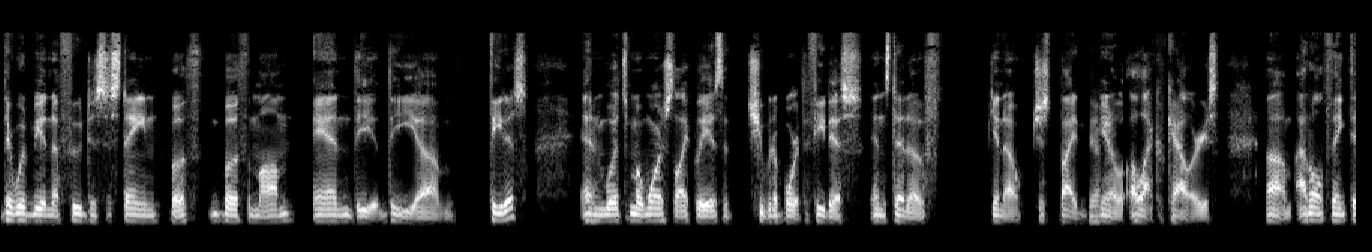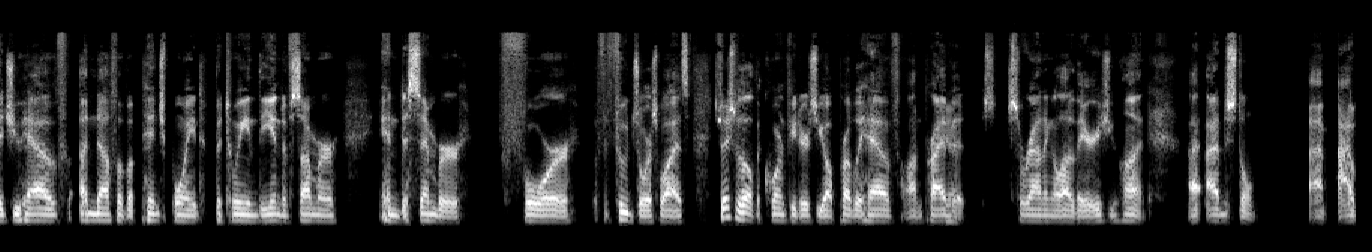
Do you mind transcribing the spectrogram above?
there would be enough food to sustain both both the mom and the the um, fetus. And what's mo- most likely is that she would abort the fetus instead of, you know, just by Yeah. you know a lack of calories. Um, I don't think that you have enough of a pinch point between the end of summer and December for food source wise, especially with all the corn feeders you all probably have on private s- surrounding a lot of the areas you hunt. I, I just don't, I, I,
